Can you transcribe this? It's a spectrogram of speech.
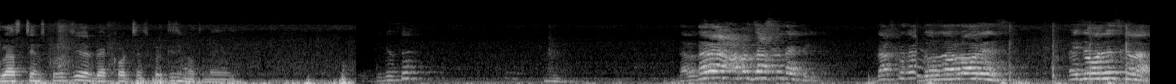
গ্লাস চেঞ্জ করেছি আর ব্যাক কভার চেঞ্জ করে দিয়েছি নতুন হয়ে গেছে। ঠিক আছে? হুম। দাঁড়া দাঁড়া আবার যাস কোথায় তুই? যাস কোথায়? দরজা হলো অরেঞ্জ এই যে অরেঞ্জ কালার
